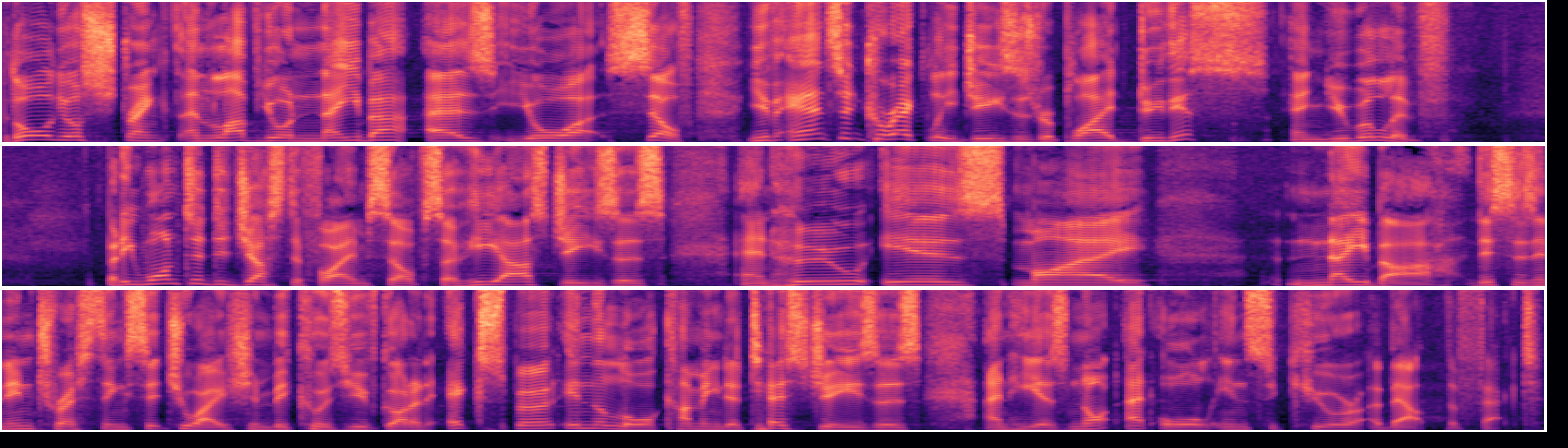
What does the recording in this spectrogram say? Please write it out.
with all your strength, and love your neighbor as yourself. You've answered correctly, Jesus replied. Do this, and you will live. But he wanted to justify himself, so he asked Jesus, And who is my neighbor. This is an interesting situation because you've got an expert in the law coming to test Jesus, and he is not at all insecure about the fact.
